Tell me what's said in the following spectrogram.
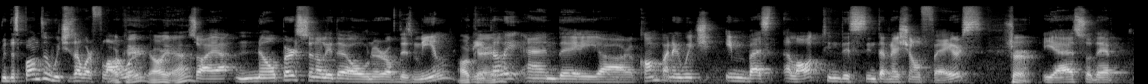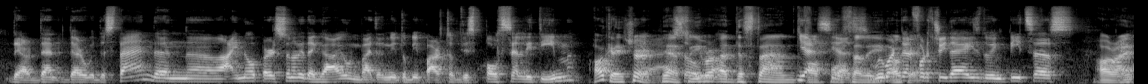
with the sponsor, which is our flour. Okay. Oh yeah. So I know personally the owner of this mill Okay. in Italy, and they are a company which invests a lot in these international fairs. Sure. Yeah, so they they are then there with the stand, and uh, I know personally the guy who invited me to be part of this Polselli team. Okay. Sure. Yeah, Yeah. so, so- you were at the stand. Yes, yes. We were okay. there for three days doing pizzas. All right.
